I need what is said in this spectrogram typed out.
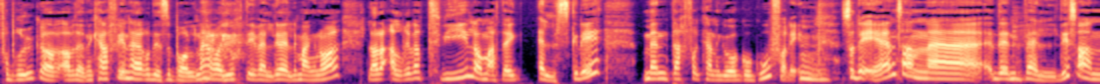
forbruker av denne kaffen her og disse bollene her, og har gjort det i veldig, veldig mange år. La det aldri være tvil om at jeg elsker de, men derfor kan jeg òg gå god for de. Så det er en sånn eh, Det er en veldig sånn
